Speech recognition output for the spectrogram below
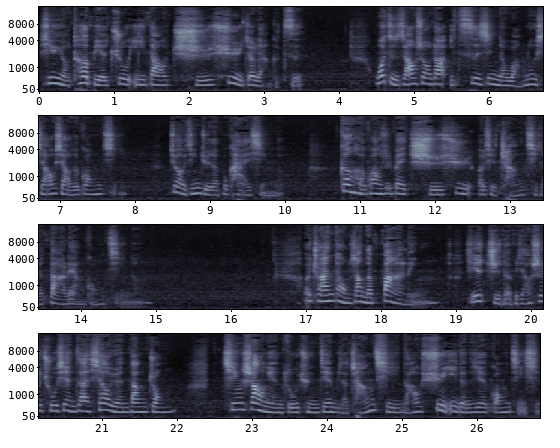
心宇有特别注意到“持续”这两个字，我只遭受到一次性的网络小小的攻击，就已经觉得不开心了，更何况是被持续而且长期的大量攻击呢？而传统上的霸凌，其实指的比较是出现在校园当中。青少年族群间比较长期，然后蓄意的那些攻击行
